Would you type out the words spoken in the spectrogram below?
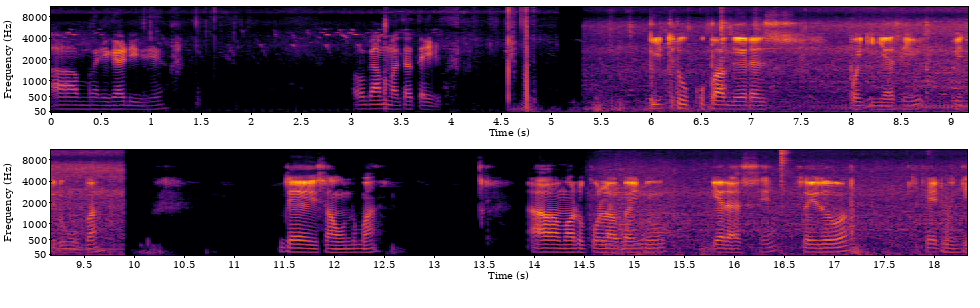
આ મારી ગાડી છે હવે ગામમાં જતા આવીએ. પિતૃ કૃપા ગેરેજ પહોંચી ગયા છે. પિતૃ કૃપા જય સાઉન્ડમાં આ અમારું પોલાભાઈનું ગેરાજ છે. જોઈ જુઓ. સેઠુંજી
